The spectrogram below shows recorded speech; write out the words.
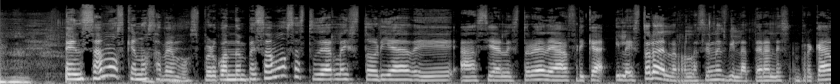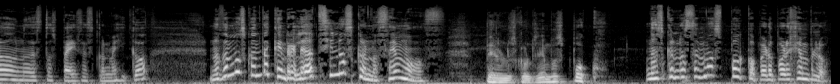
pensamos que no sabemos, pero cuando empezamos a estudiar la historia de Asia, la historia de África y la historia de las relaciones bilaterales entre cada uno de estos países con México, nos damos cuenta que en realidad sí nos conocemos pero nos conocemos poco. Nos conocemos poco, pero por ejemplo,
